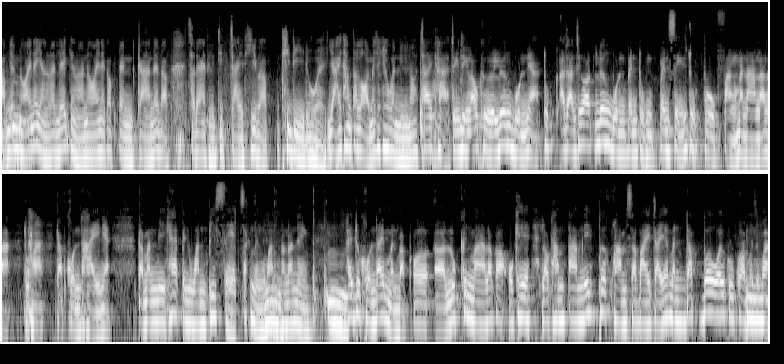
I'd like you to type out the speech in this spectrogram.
รับนะอย่างน้อยเนี่ยอย่างละเล็กอย่างละน้อยเนี่ยก็เป็นการได้แบบแสดงถึงจิตใจที่แบบที่ดีด้วย อยากให้ทำตลอดไม่ใช่แค่วันนี้เนาะใช่ค่ะ จริงๆแล้วคือเรื่องบุญเนี่ยทุกอาจารย์เชื่อว่าเรื่องบุญเป็นถูกเป็นสิ่งที่ถูกปลูกฝังมานานแล้วล่ะถูกไหมกับคนไทยเนี่ย แต่มันมีแค่เป็นวันพิเศษสักหนึ่งวันเท่านั้นเองให้ทุกคนได้เหมือนแบบเออเอ่อลุกขึ้นมาแล้วก็โอเค เราทำตามนี้เพื่อความสบายใจให้มันดับเบิลไว้คุณความรู้สึกว่า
